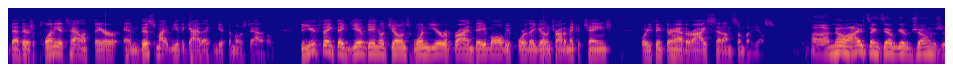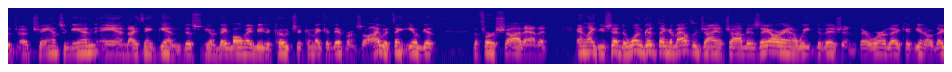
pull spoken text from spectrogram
that there's plenty of talent there, and this might be the guy that can get the most out of him. Do you think they give Daniel Jones one year with Brian Daboll before they go and try to make a change, or do you think they have their eyes set on somebody else? Uh, no, I think they'll give Jones a, a, chance again, and I think again this you know Daboll may be the coach that can make a difference. So I would think he'll get the first shot at it. And like you said, the one good thing about the Giants job is they are in a weak division. They're where they could, you know, they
